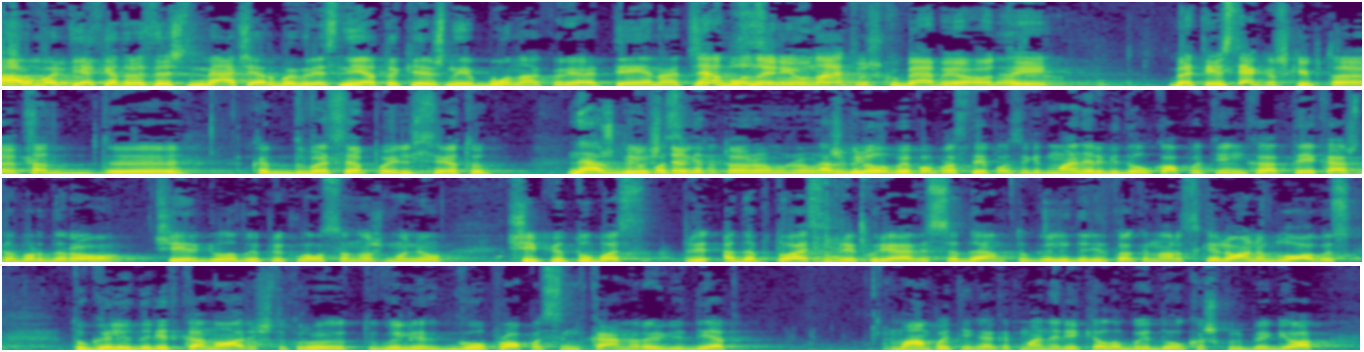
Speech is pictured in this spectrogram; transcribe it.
Arba tie 40 mečiai, arba vyresnėje tokie, žinai, būna, kurie ateina čia. Ne, būna ir jaunatviškų, be abejo, ja. tai... Bet vis tiek kažkaip ta, ta, kad dvasia pailsėtų. Ne, aš galiu pasakyti, aš galiu labai paprastai pasakyti, man irgi dėl ko patinka tai, ką aš dabar darau, čia irgi labai priklauso nuo žmonių. Šiaip YouTube'as adaptuojasi prie kurio visada. Tu gali daryti kokį nors kelionių blogus, tu gali daryti ką nori, iš tikrųjų, tu gali GoPro pasimti kamerą ir judėti. Man patinka, kad man nereikia labai daug kažkur bėgioti.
